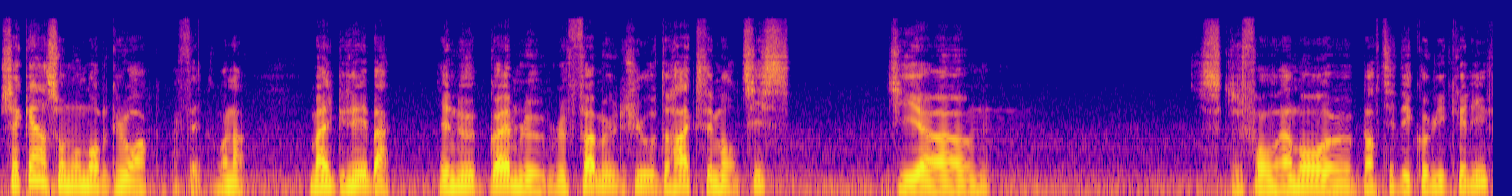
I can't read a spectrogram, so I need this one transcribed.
Chacun a son moment de gloire, en fait. Voilà. Malgré. Bah, y a quand même le, fameux duo Drax et Mantis qui qui font vraiment euh, partie des comics relief.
